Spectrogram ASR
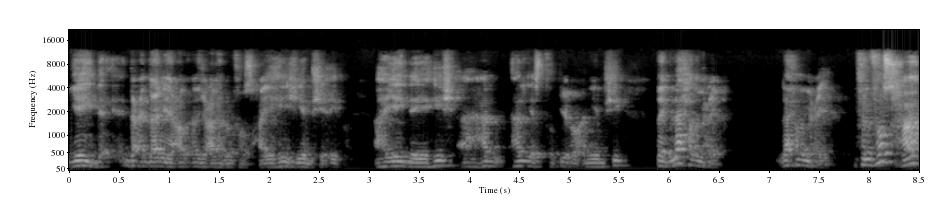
ييدا دعني أجعلها بالفصحى. يهيش يمشي أيضا. أها ييدا يهيش. هل هل يستطيع أن يمشي؟ طيب لاحظ معي. لاحظ معي. في الفصحى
